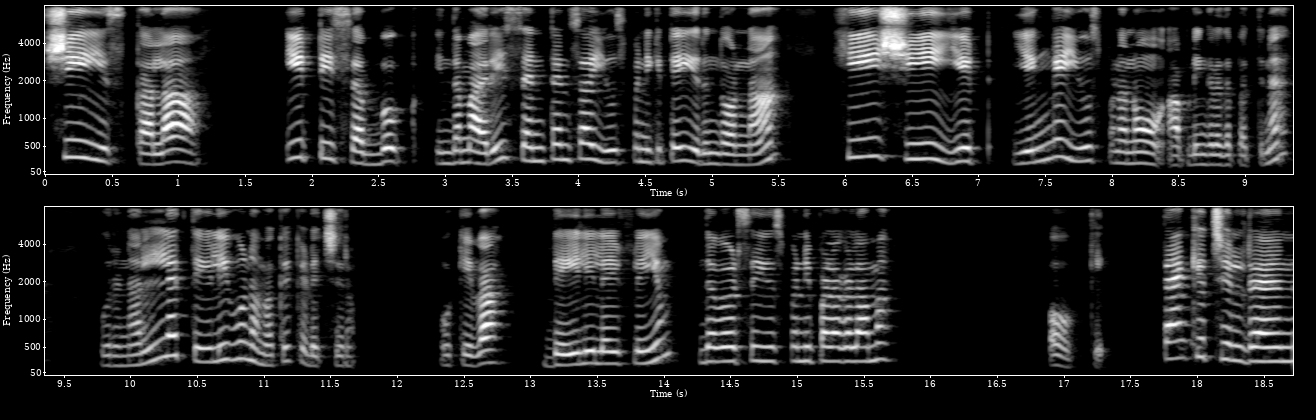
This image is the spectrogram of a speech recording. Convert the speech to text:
she is Kala it is a book இந்த மாதிரி சென்டென்ஸாக யூஸ் பண்ணிக்கிட்டே இருந்தோன்னா ஹீ ஷீ இட் எங்கே யூஸ் பண்ணணும் அப்படிங்கிறத பற்றின ஒரு நல்ல தெளிவும் நமக்கு கிடைச்சிரும். ஓகேவா டெய்லி லைஃப்லேயும் இந்த வேர்ட்ஸை யூஸ் பண்ணி பழகலாமா? ஓகே தேங்க்யூ சில்ட்ரன்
